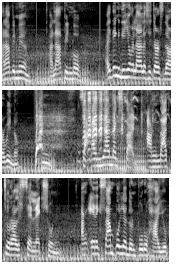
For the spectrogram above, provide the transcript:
Hanapin mo yun. Hanapin mo. I think hindi nyo kilala si Charles Darwin, no? Hmm. Sa kanya nag-start ang natural selection. Ang in-example niya doon, puro hayop.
